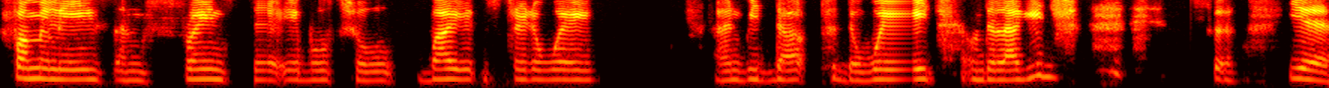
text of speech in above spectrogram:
families and friends they're able to buy it straight away and without the weight on the luggage. So yeah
